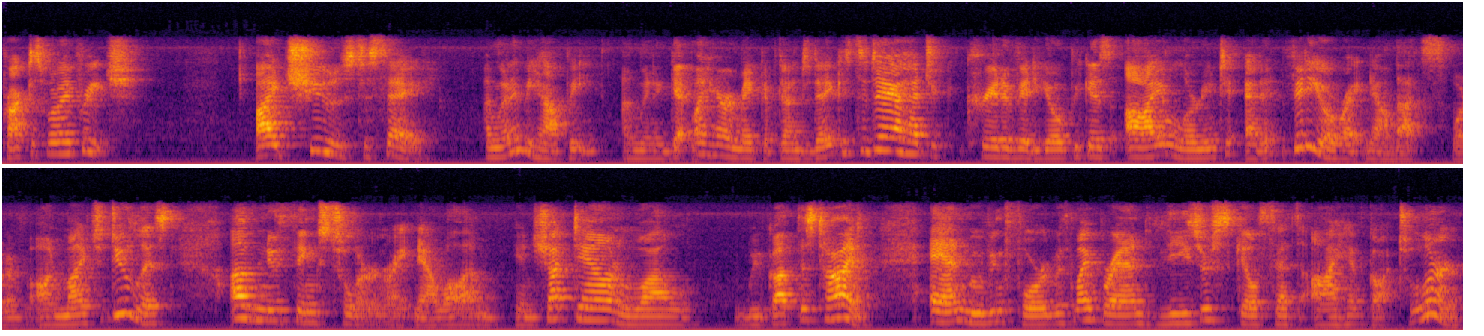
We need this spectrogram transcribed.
Practice what I preach. I choose to say, I'm going to be happy. I'm going to get my hair and makeup done today because today I had to create a video because I am learning to edit video right now. That's what I'm on my to-do list of new things to learn right now while I'm in shutdown and while we've got this time. And moving forward with my brand, these are skill sets I have got to learn.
